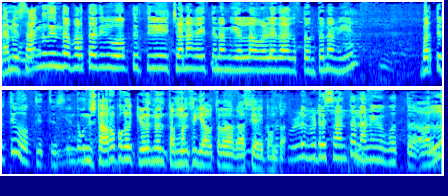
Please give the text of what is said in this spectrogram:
ನಮಗೆ ಸಂಘದಿಂದ ಬರ್ತಾ ಇದೀವಿ ಹೋಗ್ತಿರ್ತೀವಿ ಚೆನ್ನಾಗೈತೆ ನಮ್ಗೆಲ್ಲ ಒಳ್ಳೇದಾಗುತ್ತಂತ ನಮಗೆ ಬರ್ತಿರ್ತೀವಿ ಹೋಗ್ತಿರ್ತೀವಿ. ಒಂದಿಷ್ಟು ಆರೋಪಗಳು ಕೇಳಿದ್ಮೇಲೆ ತಮ್ಮ ಮನಸ್ಸಿಗೆ ಯಾವ ತರ ಘಾಸಿ ಆಯ್ತು ಅಂತ? ಸುಳ್ಳು ಬಿಡ್ರಿ ಸರ್ ಅಂತ ನಮಗೆ ಗೊತ್ತು. ಅವೆಲ್ಲ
